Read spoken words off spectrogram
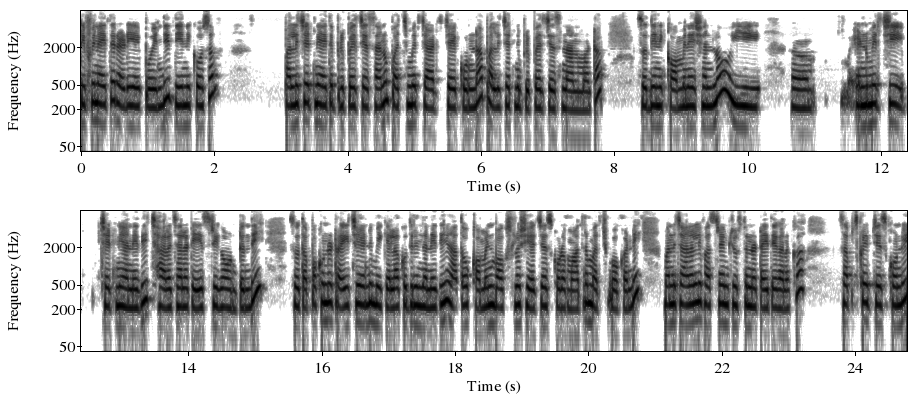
టిఫిన్ అయితే రెడీ అయిపోయింది. దీనికోసం పల్లి చట్నీ అయితే ప్రిపేర్ చేశాను. పచ్చిమిర్చి యాడ్ చేయకుండా పల్లి చట్నీ ప్రిపేర్ చేసిన అనమాట సో దీని కాంబినేషన్లో ఈ ఎండుమిర్చి చట్నీ అనేది చాలా చాలా టేస్టీగా ఉంటుంది. సో తప్పకుండా ట్రై చేయండి. మీకు ఎలా కుదిరింది అనేది నాతో కామెంట్ బాక్స్లో షేర్ చేసుకోవడం మాత్రం మర్చిపోకండి. మన ఛానల్ని ఫస్ట్ టైం చూస్తున్నట్టయితే కనుక సబ్స్క్రైబ్ చేసుకోండి.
